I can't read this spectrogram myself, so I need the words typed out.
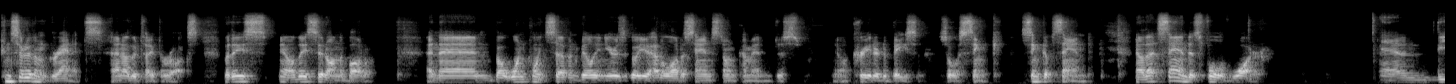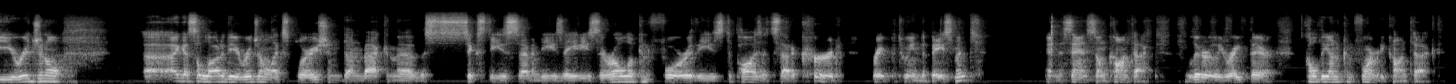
consider them granites and other type of rocks, but they you know they sit on the bottom. And then about 1.7 billion years ago, you had a lot of sandstone come in, and just you know, created a basin, so a sink, sink of sand. Now that sand is full of water, and the original, uh, I guess, a lot of the original exploration done back in the, the 60s, 70s, 80s, they're all looking for these deposits that occurred right between the basement and the sandstone contact, literally right there. It's called the unconformity contact.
